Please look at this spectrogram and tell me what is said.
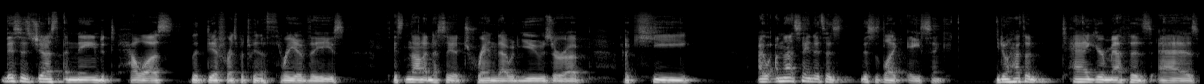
This is just a name to tell us the difference between the three of these. It's not necessarily a trend I would use or a, a key. I, am not saying this is this is like async. You don't have to tag your methods as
